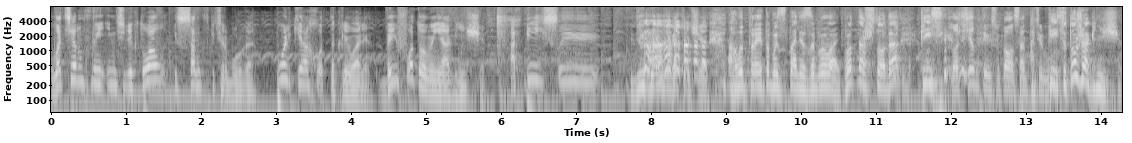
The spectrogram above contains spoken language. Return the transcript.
Латентный интеллектуал из Санкт-Петербурга. Польки охотно клевали. Да и фото у меня огнище. А пейсы... Длинное многоточие. А вот про это мы стали забывать. Вот на что, да? Пейс. Латентный интеллектуал из Санкт-Петербурга. Пейсы тоже огнище?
